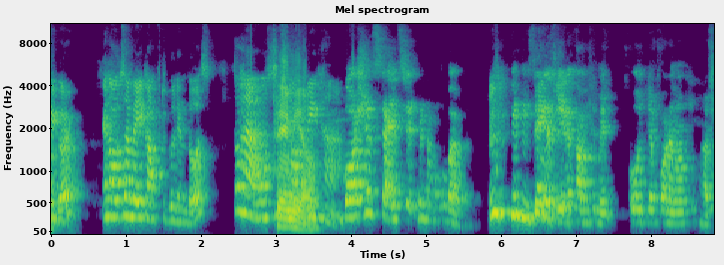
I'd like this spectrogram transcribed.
Figure and also I very comfortable in those তো হ্যাঁ মোস্টলি Same here. সবই হ্যাঁ বর্ষার স্টাইল স্টেটমেন্ট আমাকে ভালো you. এটা কমপ্লিমেন্ট ও যা আমার খুব ভালো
